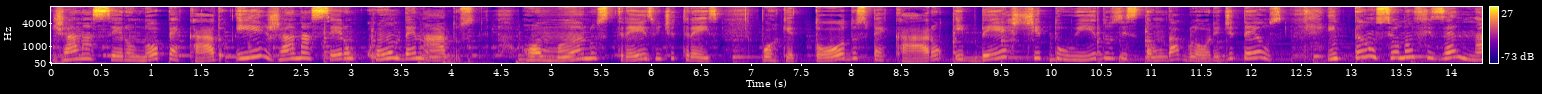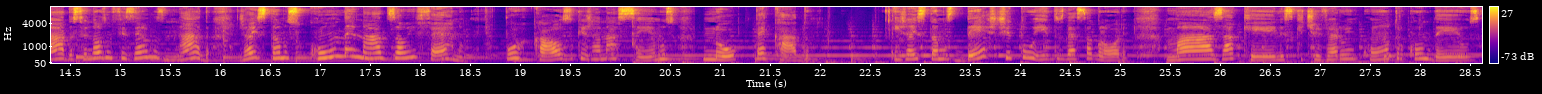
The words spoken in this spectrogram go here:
já nasceram no pecado e já nasceram condenados. Romanos 3:23, porque todos pecaram e destituídos estão da glória de Deus. Então, se eu não fizer nada, se nós não fizermos nada, já estamos condenados ao inferno, por causa que já nascemos no pecado e já estamos destituídos dessa glória. Mas aqueles que tiveram encontro com Deus,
